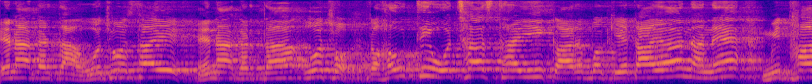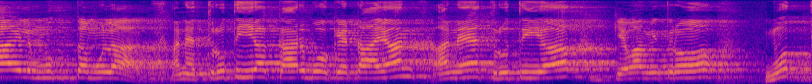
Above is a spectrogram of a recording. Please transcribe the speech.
એના કરતાં ઓછો સ્થાયી, એના કરતાં ઓછો. તો સૌથી ઓછા સ્થાયી કાર્બોકેટાયન અને મિથાઇલ મુક્ત મૂલક. અને તૃતીયક કાર્બોકેટાયન અને તૃતીયક કેવા મિત્રો? મુક્ત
